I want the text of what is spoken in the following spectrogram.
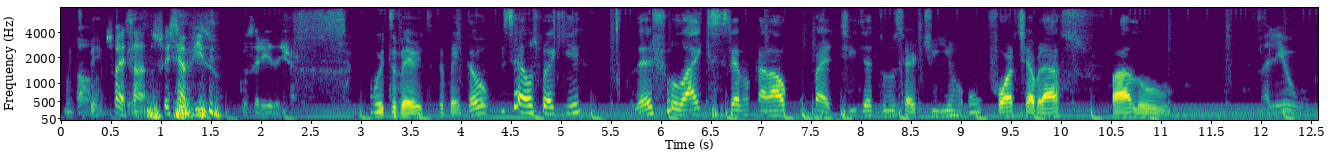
Muito Ó, bem. só, muito essa, bem. só esse aviso que eu gostaria de deixar. Muito bem, muito bem. Então, encerramos por aqui. Deixa o like, se inscreve no canal, compartilha tudo certinho. Um forte abraço. Falou! Valeu!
